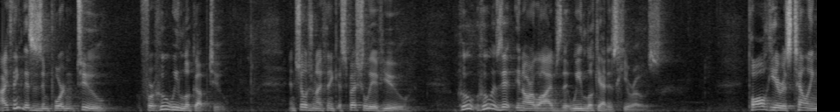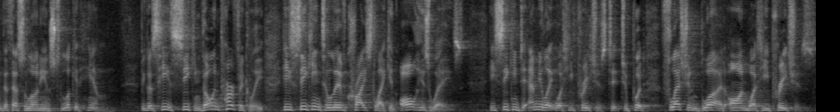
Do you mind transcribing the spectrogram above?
I think this is important too for who we look up to. And children, I think especially of you, who, who is it in our lives that we look at as heroes? Paul here is telling the Thessalonians to look at him because he's seeking, though imperfectly, he's seeking to live Christ like in all his ways. He's seeking to emulate what he preaches, to, to put flesh and blood on what he preaches.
